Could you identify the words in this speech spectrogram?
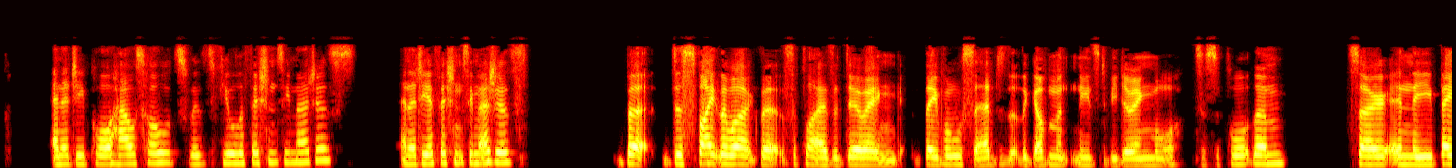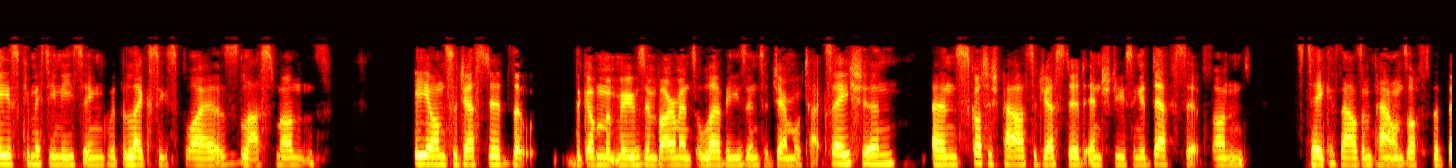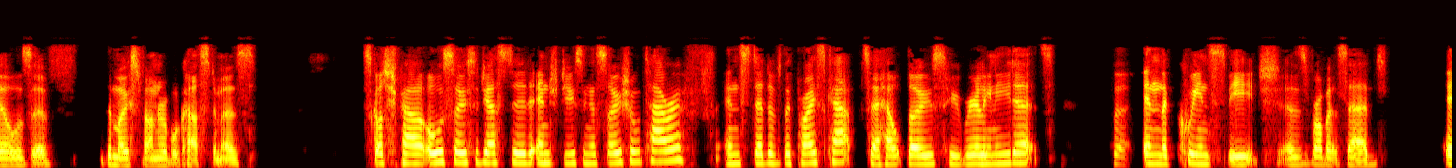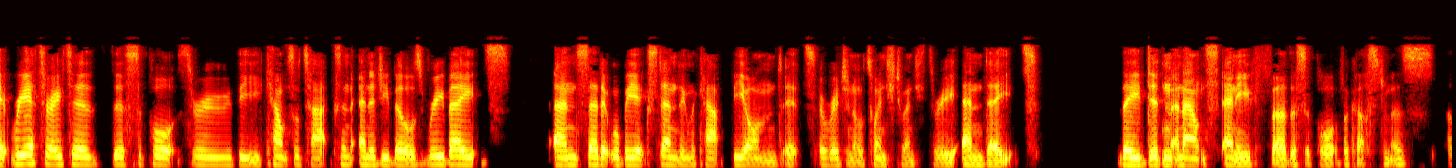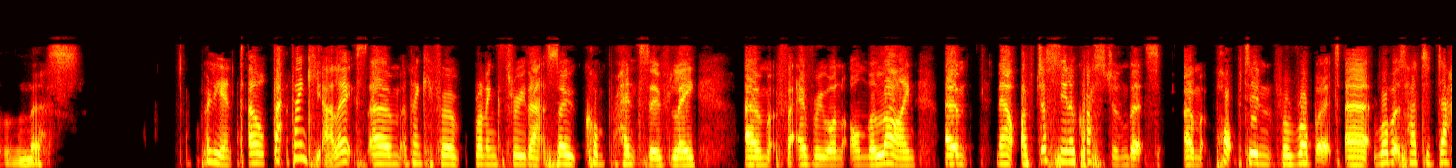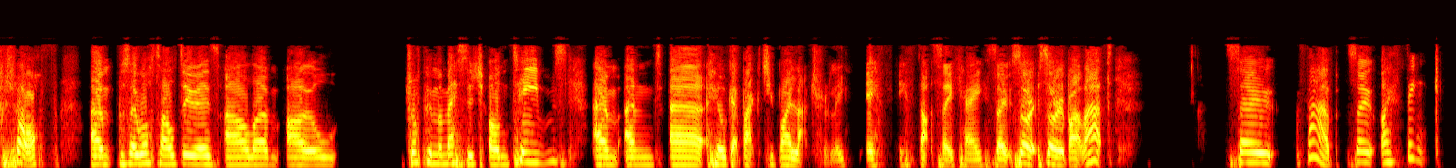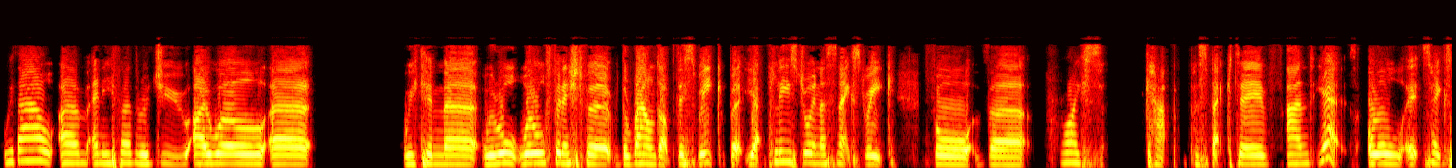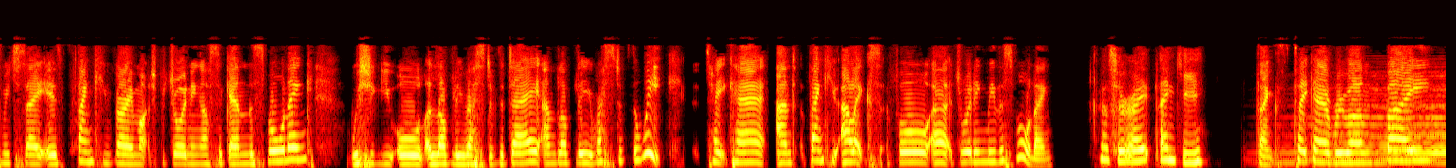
energy poor households with fuel efficiency measures, energy efficiency measures. But despite the work that suppliers are doing, they've all said that the government needs to be doing more to support them. So in the BEIS committee meeting with the legacy suppliers last month, E.ON suggested that the government moves environmental levies into general taxation, and Scottish Power suggested introducing a deficit fund to take a thousand pounds off the bills of the most vulnerable customers. Scottish Power also suggested introducing a social tariff instead of the price cap to help those who really need it. But in the Queen's speech, as Robert said, it reiterated the support through the council tax and energy bills rebates and said it will be extending the cap beyond its original 2023 end date. They didn't announce any further support for customers other than this. Brilliant. Oh, th- thank you, Alex. Um, and thank you for running through that so comprehensively um, for everyone on the line. Um, now, I've just seen a question that's um, popped in for Robert. Uh, Robert's had to dash off, um, so what I'll do is I'll um, I'll drop him a message on Teams, um, and uh, he'll get back to you bilaterally if if that's okay. So sorry sorry about that. So fab. So I think without um, any further ado, I will. Uh, we can. Uh, we're all we're all finished for the roundup this week, but yeah, please join us next week for the price cap perspective. And yeah, all it takes me to say is thank you very much for joining us again this morning. Wishing you all a lovely rest of the day and lovely rest of the week. Take care and thank you, Alex, for uh, joining me this morning. That's all right. Thank you. Thanks. Take care, everyone. Bye.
